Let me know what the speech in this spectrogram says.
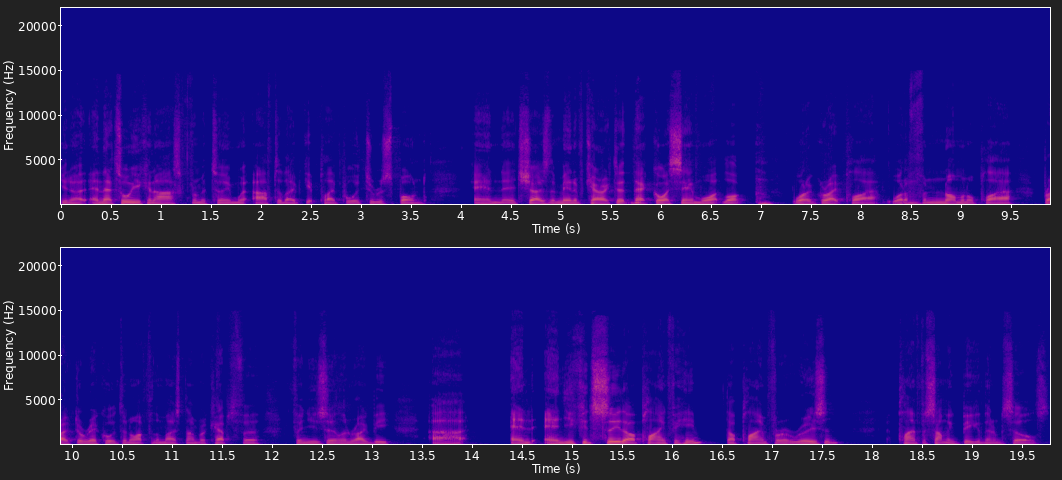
you know, and that's all you can ask from a team after they get played forward to respond. And it shows the men of character. That guy Sam Whitelock, what a great player, what a phenomenal player. Broke the record tonight for the most number of caps for for New Zealand rugby, uh, and and you could see they were playing for him. They were playing for a reason, playing for something bigger than themselves.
